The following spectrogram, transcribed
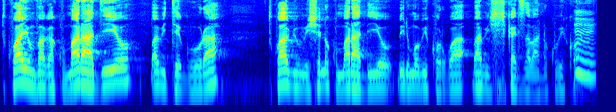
twayumvaga ku maradiyo babitegura twabyumvishe no ku maradiyo birimo bikorwa babishishikariza abantu kubikora Mm.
